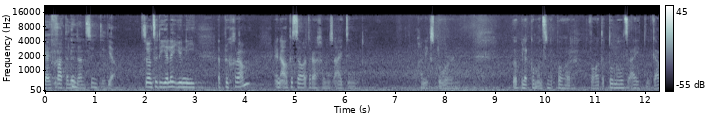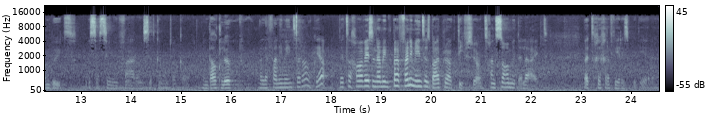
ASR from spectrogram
jy vat hulle dan soontoe. Ja. So ons het die hele Junie 'n program en elke Saterdag gaan ons uit en gaan explore. Hooplik kom ons in 'n paar watertunnels uit en gumboots. Ons sien hoe ver ons dit kan ontwikkel. En dalk loop hulle van die mense raak. Ja, dit sal gaan wees en dan met van die mense is baie proaktief, so ons gaan saam met hulle uit wat gegraveer is op die deure.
